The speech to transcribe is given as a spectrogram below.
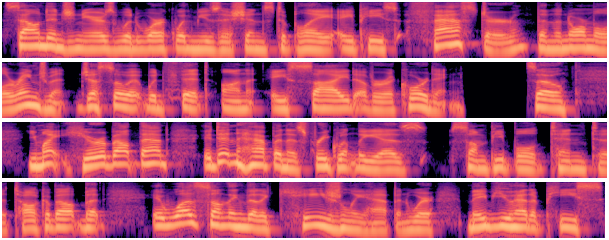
sound engineers would work with musicians to play a piece faster than the normal arrangement, just so it would fit on a side of a recording. So you might hear about that. It didn't happen as frequently as some people tend to talk about, but it was something that occasionally happened where maybe you had a piece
